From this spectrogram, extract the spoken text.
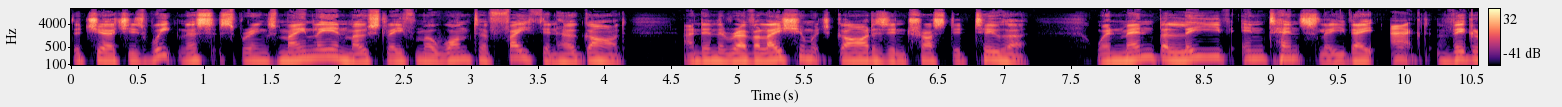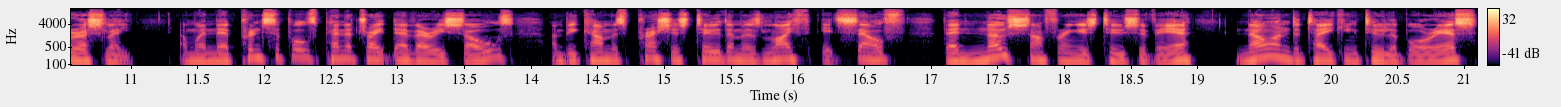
The Church's weakness springs mainly and mostly from a want of faith in her God and in the revelation which God has entrusted to her. When men believe intensely, they act vigorously. And when their principles penetrate their very souls and become as precious to them as life itself, then no suffering is too severe, no undertaking too laborious,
